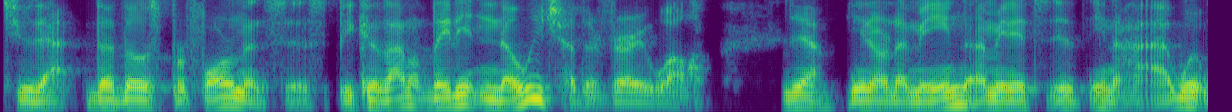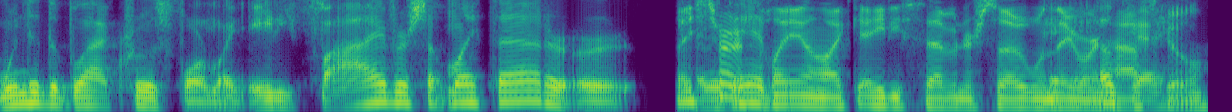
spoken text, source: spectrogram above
to that the, those performances because i don't they didn't know each other very well yeah you know what i mean i mean it's it, you know I, when did the black crowes form like 85 or something like that or, or they started I mean, they had, playing like 87 or so when they were in okay. high school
